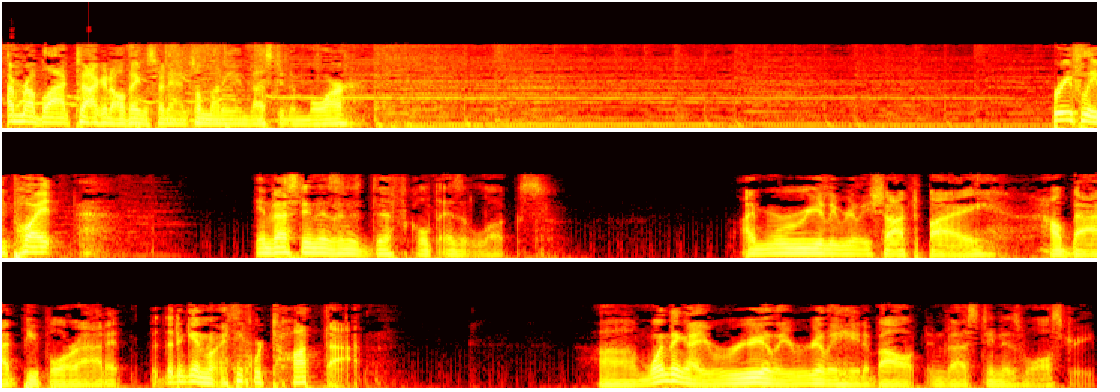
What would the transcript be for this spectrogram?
I'm Rob Black, talking all things financial, money, investing, and more. Briefly put, investing isn't as difficult as it looks. I'm really, really shocked by how bad people are at it. But then again, I think we're taught that. Um, one thing I really, really hate about investing is Wall Street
